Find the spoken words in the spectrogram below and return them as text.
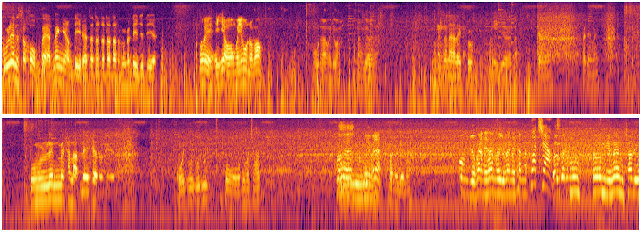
กูเล่นสโคปแปดแม่งอย่างดีแต่แต่แต่แต่แต่มันก็ดีจะดีอะเฮ้ยไอ้เหี้ยวงไปนู่นนะบ้องโอ้โหทำไงดีวะนั่งเรือเลยไหมนั่งไม่น่าเลยกูเออเรือนั่นแหละได้ไหมไปได้ไหมกูเล่นไม่ถนัดเลยแค่ตรงนี้โอ้ยโอ้ยโอ้ยโอ้ยโอ้โหมีคนชาร์จเฮ้ยเห็นไหมน่ะบ้านไหนเลยไหม อยู่บ้านไททันไหมอยู่บ้านไททันไหม Watch เออ out! เออเออมึงเห็นไหมมันชาร์จอยู่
